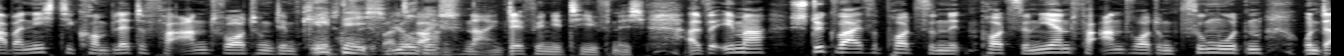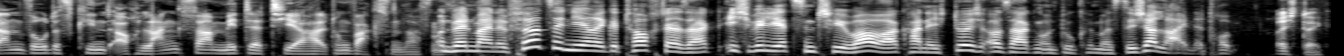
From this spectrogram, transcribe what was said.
aber nicht die komplette Verantwortung dem Kind Geht nicht, zu übertragen. Logisch. Nein, definitiv nicht. Also immer stückweise portionieren, Verantwortung zumuten und dann so das Kind auch langsam mit der Tierhaltung wachsen lassen. Und wenn meine 14-jährige Tochter sagt, ich will jetzt einen Chihuahua, kann ich durchaus sagen, und du kümmerst dich alleine drum. Richtig.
